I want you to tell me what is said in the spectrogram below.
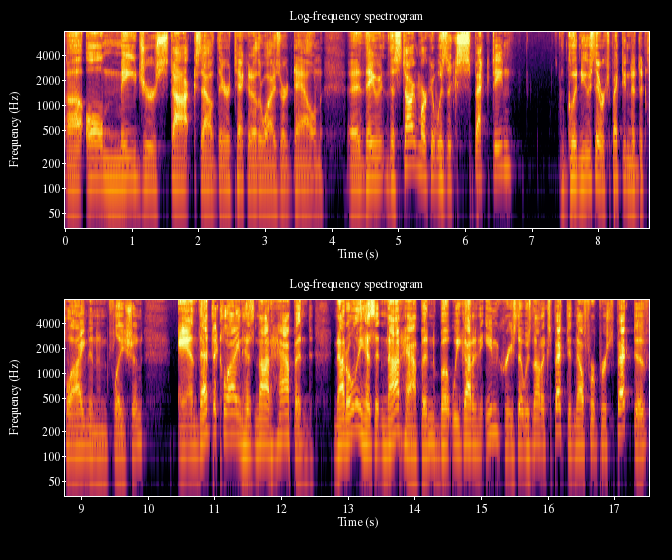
Uh, all major stocks out there, tech and otherwise, are down. Uh, they the stock market was expecting Good news, they were expecting a decline in inflation, and that decline has not happened. Not only has it not happened, but we got an increase that was not expected. Now, for perspective,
